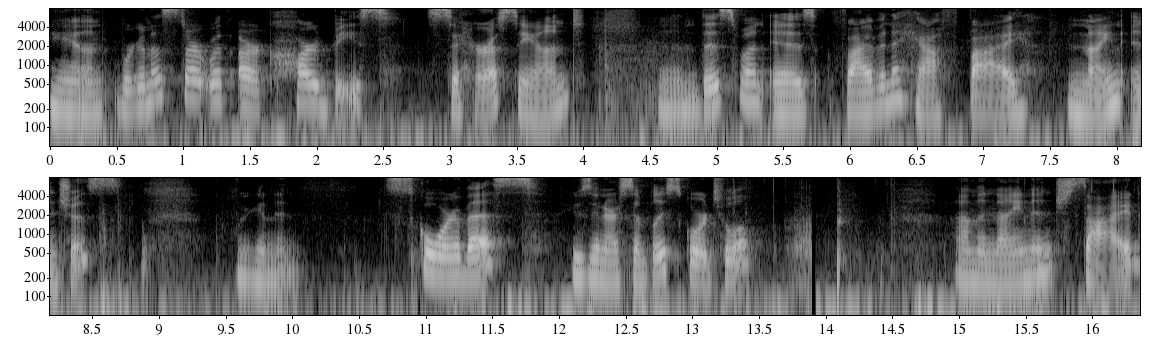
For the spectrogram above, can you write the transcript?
And we're gonna start with our card base, Sahara Sand. And this one is five and a half by nine inches. We're gonna score this using our Simply Score tool on the nine inch side.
